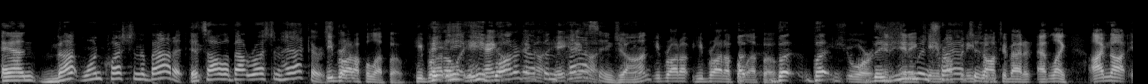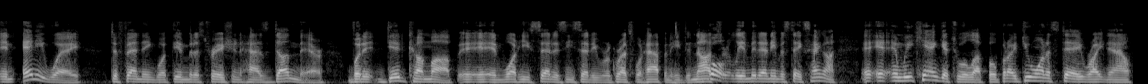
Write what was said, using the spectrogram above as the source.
and not one question about it. It's all about Russian hackers. He brought up Aleppo. He brought, he, he, he brought on, it up on, in passing, John. He brought up he brought up Aleppo. Uh, but but sure, the and, human and it came tragedy. up and he talked about it at length. I'm not in any way defending what the administration has done there, but it did come up. And what he said is he said he regrets what happened. He did not well, certainly admit any mistakes. Hang on. And we can get to Aleppo, but I do want to stay right now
